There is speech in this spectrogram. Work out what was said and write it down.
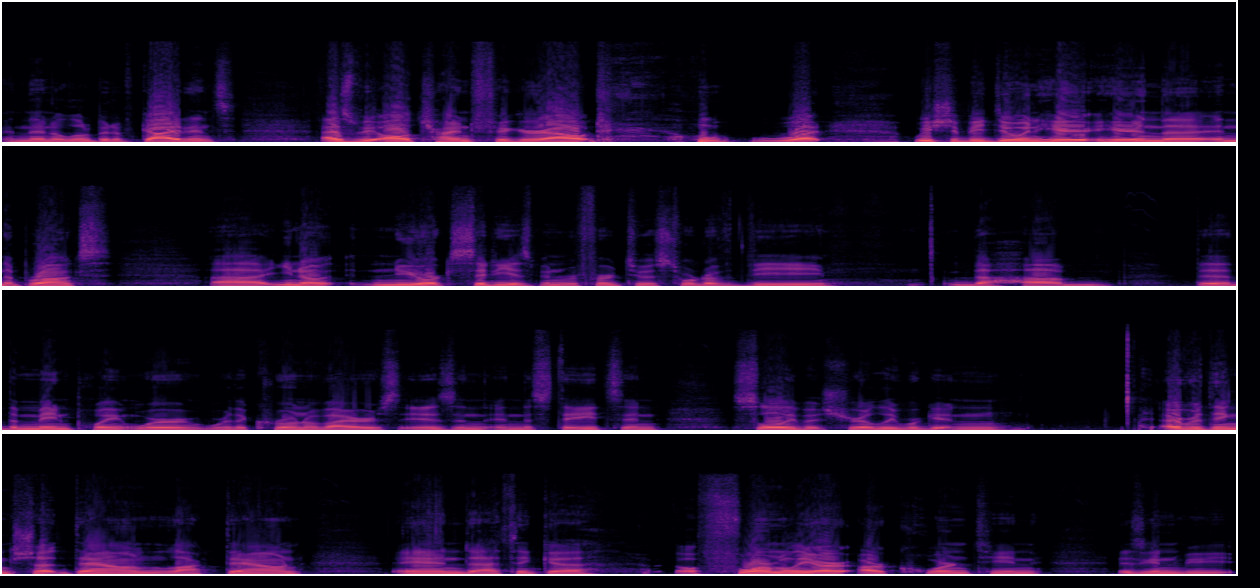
and then a little bit of guidance as we all try and figure out what we should be doing here here in the in the Bronx. Uh, you know, New York City has been referred to as sort of the the hub the, the main point where, where the coronavirus is in, in the States. And slowly but surely, we're getting everything shut down, locked down. And I think uh, uh formally our, our quarantine is going to be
